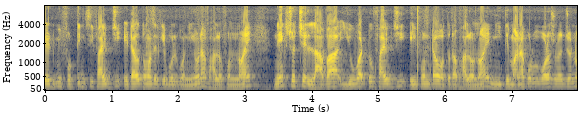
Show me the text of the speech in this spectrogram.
Redmi fourteen C five G এটাও তোমাদেরকে বলব, নিও না, ভালো ফোন নয়। নেক্সট হচ্ছে Lava Yuva two five G এই ফোনটাও অতটা ভালো নয়, নিতে মানা করব পড়াশোনার জন্য।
